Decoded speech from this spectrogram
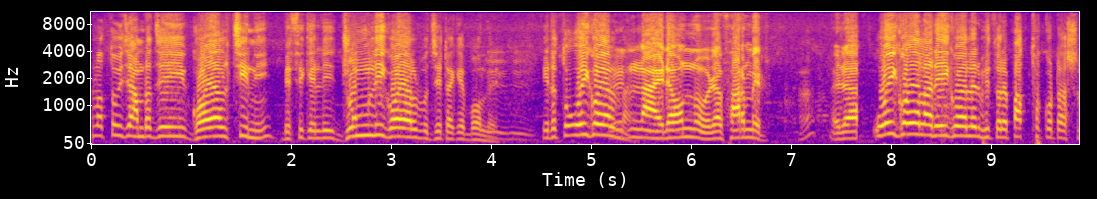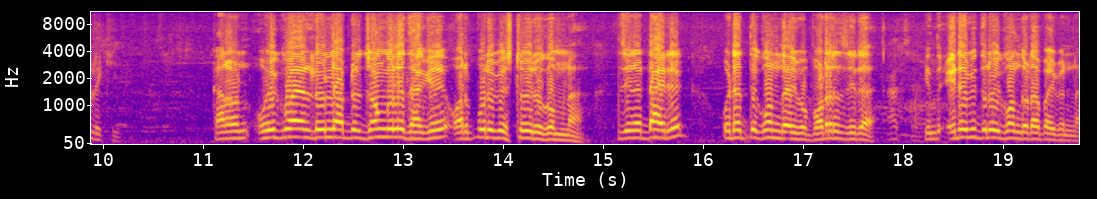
মূলত ওই যে আমরা যে গয়াল চিনি বেসিক্যালি জংলি গয়াল যেটাকে বলে এটা তো ওই গয়াল না? না এটা অন্য এটা ফার্মের। হ্যাঁ? এটা ওই গয়াল আর এই গয়ালের ভিতরে পার্থক্যটা আসলে কি? কারণ ওই গোয়ালটা হলে আপনার জঙ্গলে থাকে ওর পরিবেশটা ওই রকম না। যেটা ডাইরেক্ট ওটাতে গন্ধ আইব বর্ডার যেটা। আচ্ছা। কিন্তু এটার ভিতরে ওই গন্ধটা পাইবেন না।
